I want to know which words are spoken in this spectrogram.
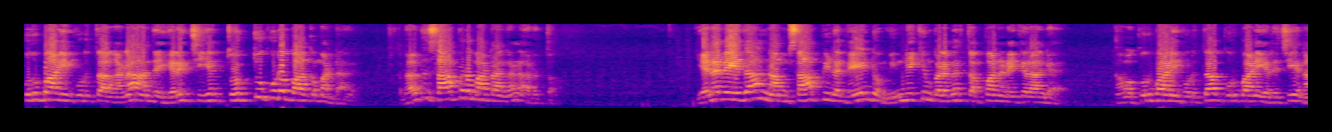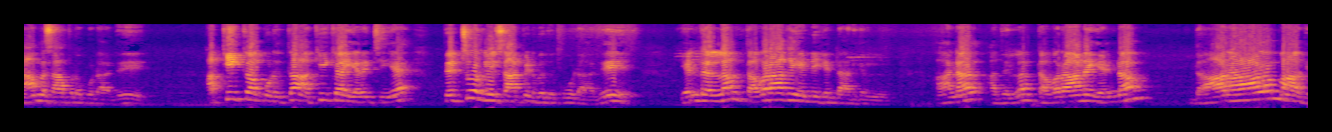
குர்பானி கொடுத்தாங்கன்னா அந்த இறைச்சியை தொட்டு கூட பார்க்க மாட்டாங்க. அதாவது சாப்பிட மாட்டாங்கன்னு அர்த்தம். எனவேதான் நாம் சாப்பிட வேண்டும். இன்னைக்கும் பல பேர் தப்பா நினைக்கிறாங்க. நாம குர்பானி கொடுத்தா குர்பானி இறைச்சியை நாம சாப்பிடக்கூடாது. அக்கீக்கா கொடுத்தா அக்கீக்கா இறைச்சியை பெற்றோர்கள் சாப்பிடுவது கூடாது என்றெல்லாம் தவறாக எண்ணுகின்றார்கள். ஆனால் அதெல்லாம் தவறான எண்ணம் தாராளமாக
